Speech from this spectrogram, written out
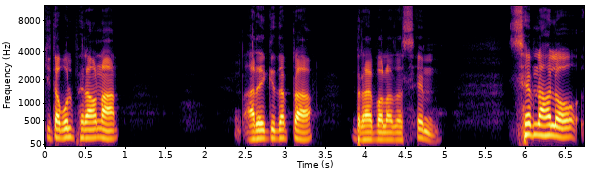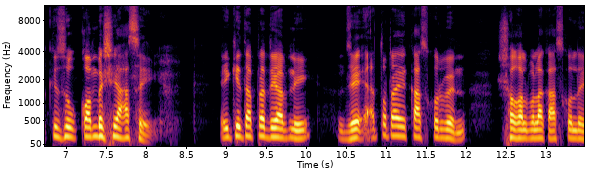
কিতাবুল ফেরাওনা আর এই কিতাবটা প্রায় বলা যায় সেম সেম না হলেও কিছু কম বেশি আছে এই কিতাবটা দিয়ে আপনি যে এতটাই কাজ করবেন, সকালবেলা কাজ করলে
